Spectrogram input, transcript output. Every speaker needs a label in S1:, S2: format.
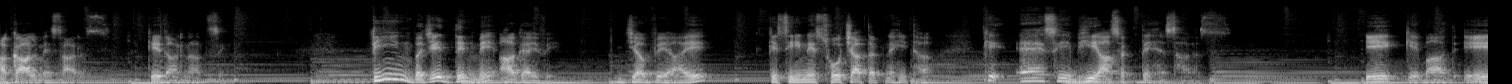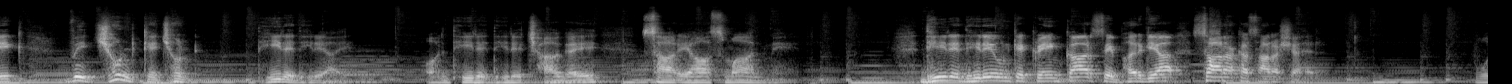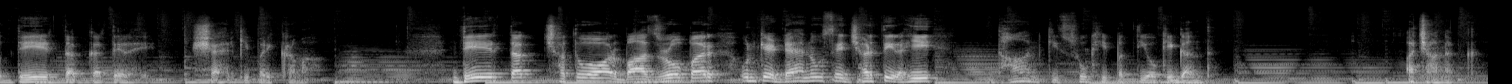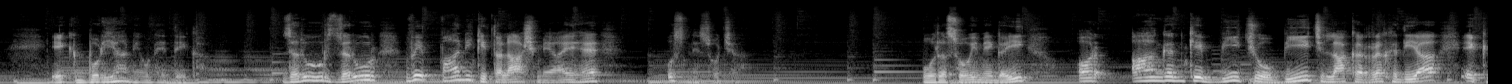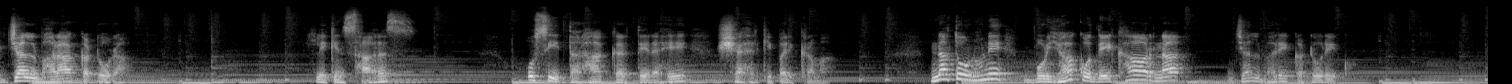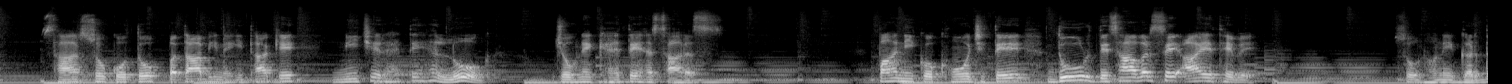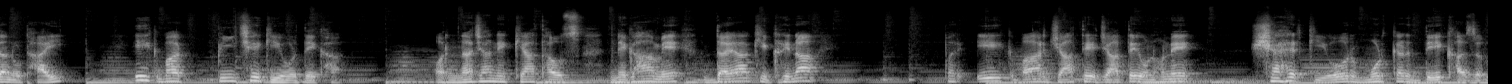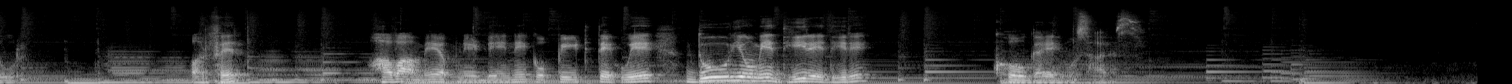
S1: अकाल में सारस, केदारनाथ सिंह। तीन बजे दिन में आ गए वे। जब वे आए, किसी ने सोचा तक नहीं था कि ऐसे भी आ सकते हैं सारस। एक के बाद एक, वे झुंड के झुंड धीरे धीरे आए और धीरे धीरे छा गए सारे आसमान में। धीरे धीरे उनके क्रेंकार से भर गया सारा का सारा शहर। वो देर तक करते रहे शहर की परिक्रमा। देर तक छतों और बाजरों पर उनके डहनों से झड़ती रही धान की सूखी पत्तियों की गंध। अचानक एक बुढ़िया ने उन्हें देखा। ज़रूर ज़रूर, वे पानी की तलाश में आए हैं, उसने सोचा। वो रसोई में गई और आँगन के बीचों बीच लाकर रख दिया एक जल भरा कटोरा। लेकिन सारस, उसी तरह करते रहे शहर की परिक्रमा। ना तो उन्होंने बुढ़िया को देखा और ना जल भरे कटोरे को। सारसों को तो पता भी नहीं था कि नीचे रहते हैं लोग जो उन्हें कहते हैं सारस। पानी को खोजते दूर दिसावर से आए थे वे। सो उन्होंने गर्दन उठाई, एक बार पीछे की ओर देखा और न जाने क्या था उस निगाह में दया की घृणा। पर एक बार जाते जाते उन्होंने शहर की ओर मुड़कर देखा ज़रूर। और फिर हवा में अपने डेने को पीटते हुए दूरियों में धीरे धीरे खो गए वो सारस।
